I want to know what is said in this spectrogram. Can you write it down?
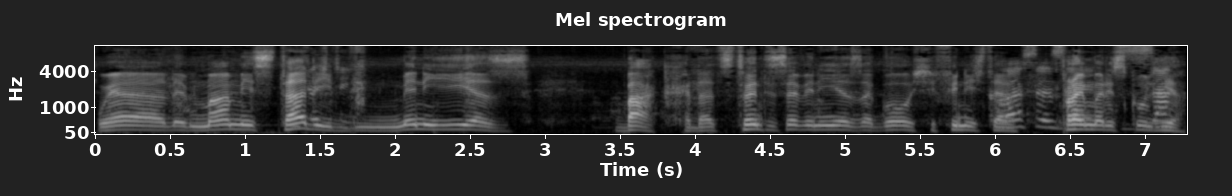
where the mommy studied many years back. That's 27 years ago. She finished her Classes primary school here.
